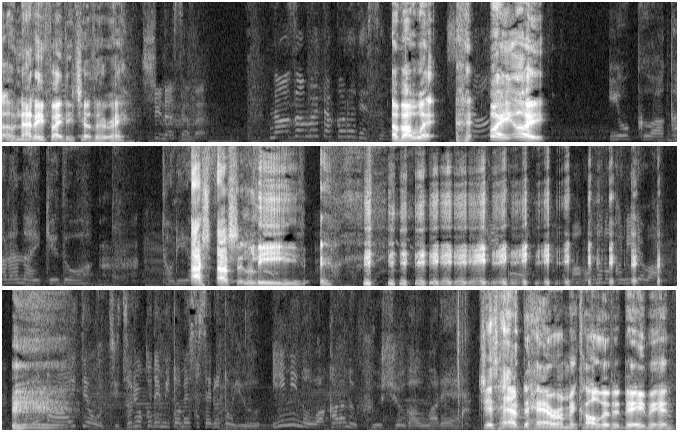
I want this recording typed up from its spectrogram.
Oh, now they fight each other, right? About what? oi, oi. I, sh I should leave. Just have the harem and call it a day, man.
